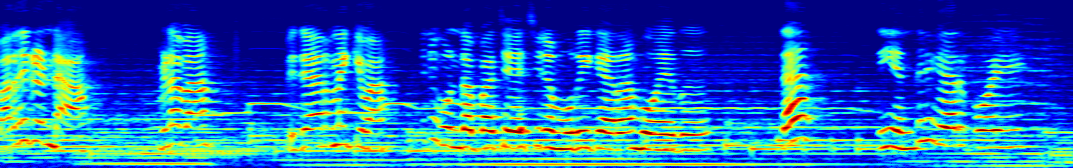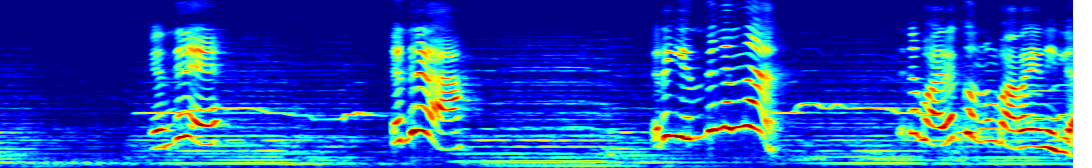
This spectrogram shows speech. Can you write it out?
പറഞ്ഞിട്ടുണ്ടാ? ഇവിടെ വാ. വിചാരണയ്ക്ക് വാ. ഇതിന് കൊണ്ടപ്പാ ചേച്ചിയുടെ മുറി കയറാൻ പോയത്. ഡാ നീ എന്തിന് പോയി എന്തിന്? എന്തിനാ എടാ എന്തിനെന്ന്? നിന്റെ വഴക്കൊന്നും പറയണില്ല.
